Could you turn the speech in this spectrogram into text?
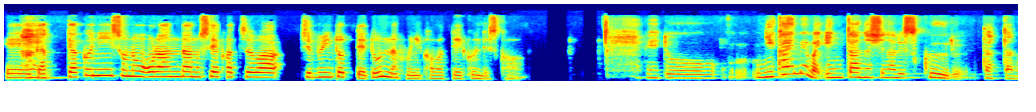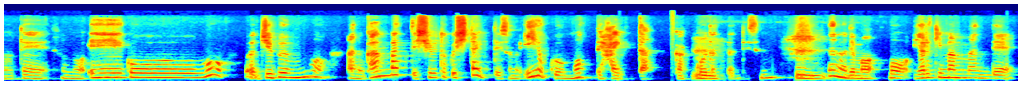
えー逆逆にそのオランダの生活は自分にとってどんな風に変わっていくんですか？えっ、ー、と、2回目はインターナショナルスクールだったので、その英語を自分もあの頑張って習得したいってその意欲を持って入った学校だったんですね。うん。うん、なのでももうやる気満々で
